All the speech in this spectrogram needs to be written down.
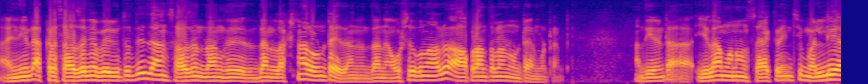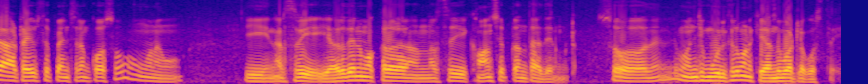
ఎందుకంటే అక్కడ సహజంగా పెరుగుతుంది దానికి సహజం దానికి దాని లక్షణాలు ఉంటాయి. దాని దాని ఔషధ గుణాలు ఆ ప్రాంతంలోనే ఉంటాయి అనమాట అంటే. అందుకంటే ఇలా మనం సేకరించి మళ్ళీ ఆ టైప్స్ పెంచడం కోసం మనం ఈ నర్సరీ ఎవరిదైన మొక్కల నర్సరీ కాన్సెప్ట్ అంతా అదే అనమాట సో అదే మంచి మూలికలు మనకి అందుబాటులోకి వస్తాయి.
